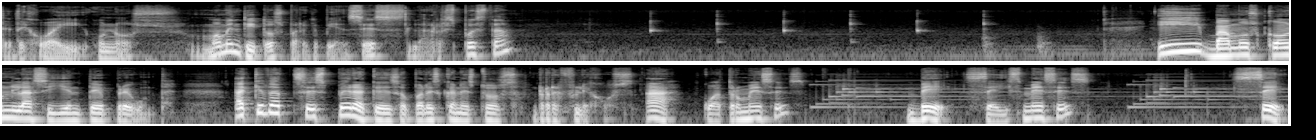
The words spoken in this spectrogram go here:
Te dejo ahí unos momentitos para que pienses la respuesta. Y vamos con la siguiente pregunta. ¿A qué edad se espera que desaparezcan estos reflejos? A. 4 meses. B. 6 meses. C.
